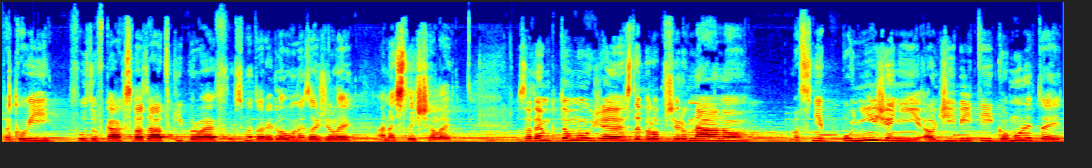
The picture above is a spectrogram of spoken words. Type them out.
Takový v úzovkách svazácký projev už jsme tady dlouho nezažili a neslyšeli. Vzhledem k tomu, že zde bylo přirovnáno vlastně ponížení LGBT komunity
